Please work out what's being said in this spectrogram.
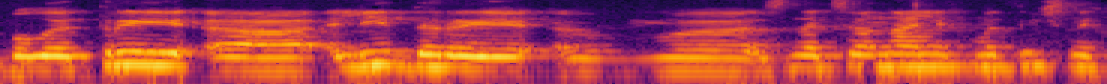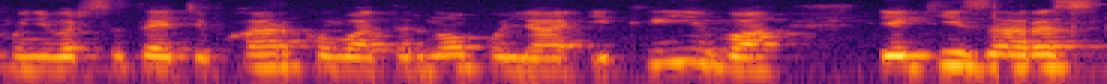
Були три е, лідери в з національних медичних університетів Харкова, Тернополя і Києва, які зараз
